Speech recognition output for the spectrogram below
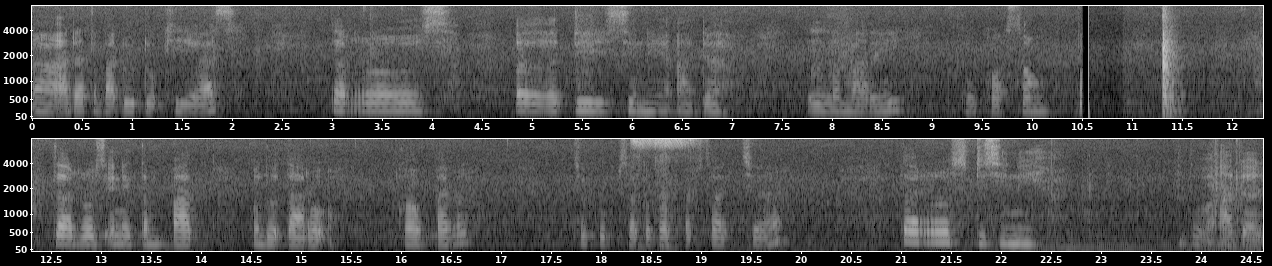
Nah, ada tempat duduk hias. Terus uh, di sini ada lemari tuh kosong. Terus ini tempat untuk taruh koper. Cukup satu koper saja terus di sini. Itu ada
